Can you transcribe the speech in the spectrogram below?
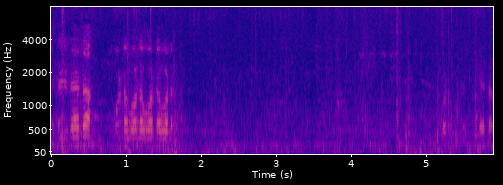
ഏട്ടാ പോട്ടെ പോട്ടെ പോട്ടെ പോട്ടെ. പോട്ടെ പോട്ടെ ഏട്ടാ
